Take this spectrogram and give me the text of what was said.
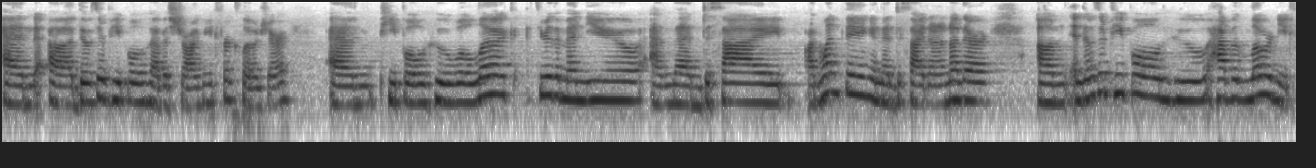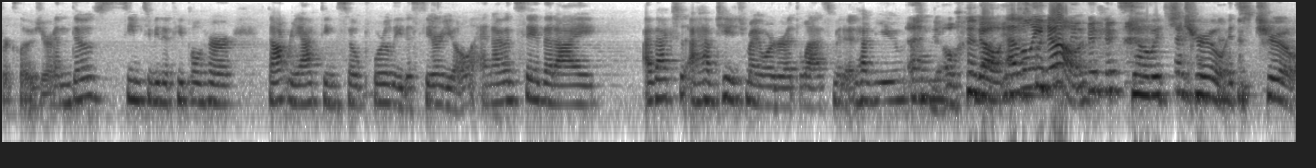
And uh, those are people who have a strong need for closure, and people who will look through the menu and then decide on one thing and then decide on another. Um, and those are people who have a lower need for closure, and those seem to be the people who are not reacting so poorly to Serial. And I would say that I, I've actually I have changed my order at the last minute. Have you? Emily? No, no. Emily knows. So it's true. It's true.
